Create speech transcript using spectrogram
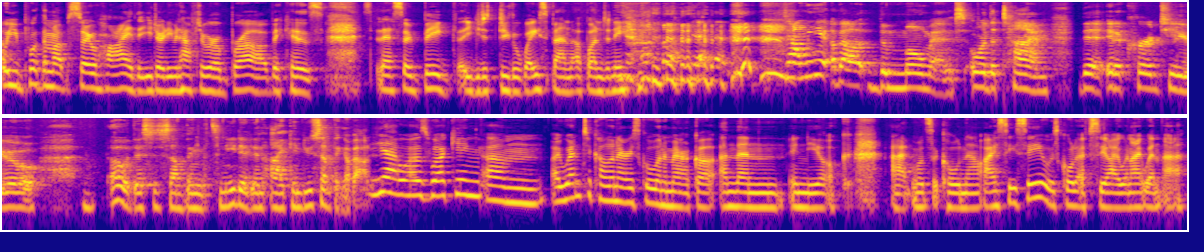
Or you put them up so high that you don't even have to wear a bra because they're so big that you can just do the waistband up underneath. Tell me about the moment or the time that it occurred to you, oh, this is something that's needed and I can do something about it. Yeah, well, I was working. Um, I went to culinary school in America and then in New York at what's it called now? ICC. It was called FCI when I went there.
